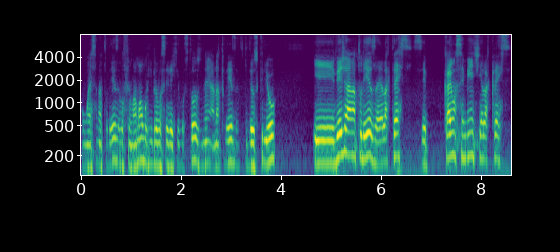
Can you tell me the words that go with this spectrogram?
com essa natureza, vou filmar um pouquinho para você ver que gostoso, né? A natureza que Deus criou. E veja a natureza, ela cresce. Você cai uma semente e ela cresce.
